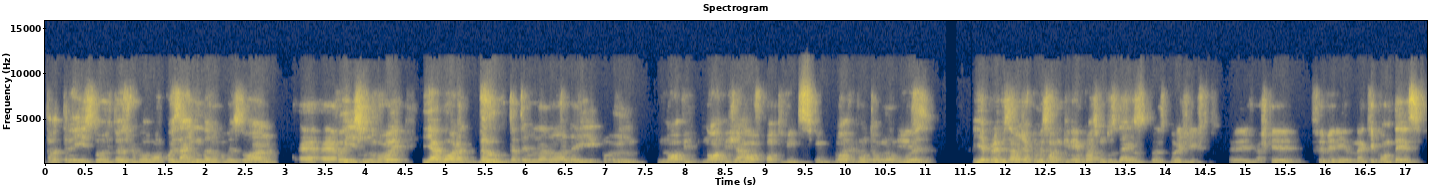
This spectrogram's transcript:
tava 3, 2, 2, alguma coisa ainda no começo do ano. É, é. Foi isso, não foi? foi? E agora, bum, tá terminando o ano aí com 9, 9 já? 9,25. 9 ponto alguma isso. coisa. E a previsão é já começar ano que vem, próximo dos 10. Dos dois dígitos. É, acho que é fevereiro, né? O que acontece?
